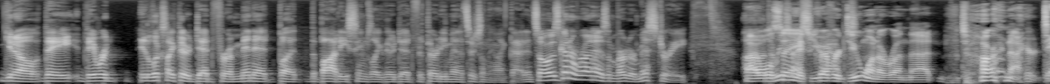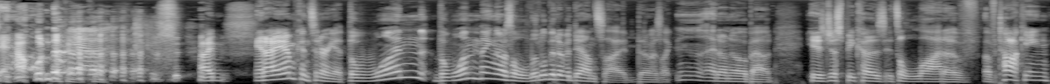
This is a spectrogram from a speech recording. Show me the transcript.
you know they they were it looks like they're dead for a minute but the body seems like they're dead for 30 minutes or something like that and so i was going to run it as a murder mystery I Uh, will say, I if you ever do want to run that, Tara and I are down. Yeah. I and I am considering it. The one the one thing that was a little bit of a downside that I was like, "Eh, I don't know about is just because it's a lot of of talking,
